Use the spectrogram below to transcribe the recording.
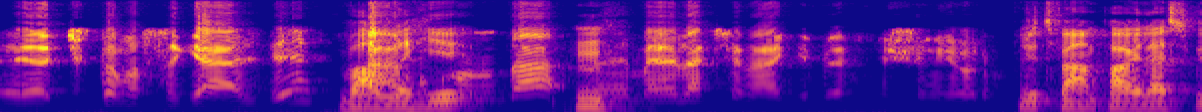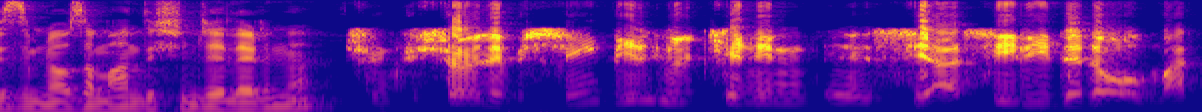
e, açıklaması geldi. Vallahi- Ben bu konuda Hı. e, Meral Akşener gibi düşünüyorum. Lütfen paylaş bizimle o zaman düşüncelerini. Çünkü şöyle bir şey, bir ülkenin e, siyasi lideri olmak,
